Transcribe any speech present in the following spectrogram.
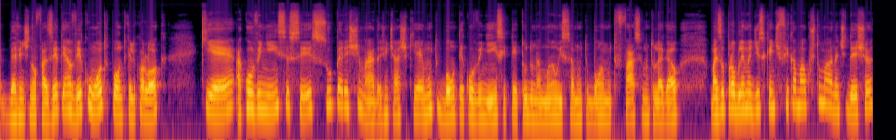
da gente não fazer tem a ver com outro ponto que ele coloca, que é a conveniência ser superestimada. A gente acha que é muito bom ter conveniência e ter tudo na mão, isso é muito bom, é muito fácil, é muito legal, mas o problema disso é que a gente fica mal acostumado, a gente deixa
